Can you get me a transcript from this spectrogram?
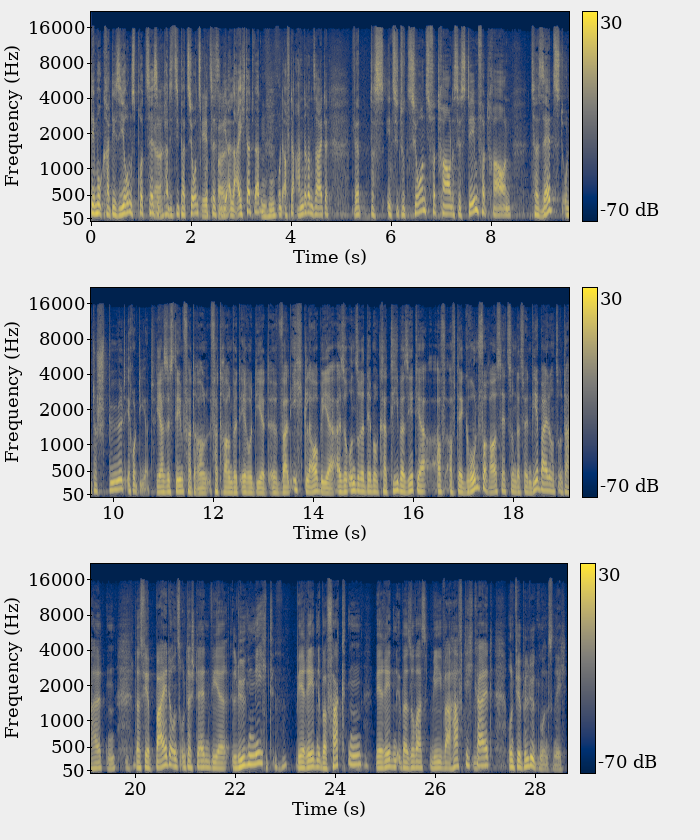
Demokratisierungsprozesse, ja. Partizipationsprozesse, die erleichtert werden. Mhm. Und auf der anderen Seite wird das Institutionsvertrauen, das Systemvertrauen zersetzt, unterspült, erodiert. Ja, Systemvertrauen Vertrauen wird erodiert, äh, weil ich glaube ja, also unsere Demokratie basiert ja auf, auf der Grundvoraussetzung, dass wenn wir beide uns unterhalten, mhm. dass wir beide uns unterstellen, wir lügen nicht, mhm. wir reden über Fakten, wir reden über sowas wie Wahrhaftigkeit mhm. und wir belügen uns nicht.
